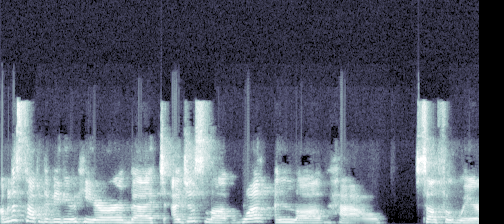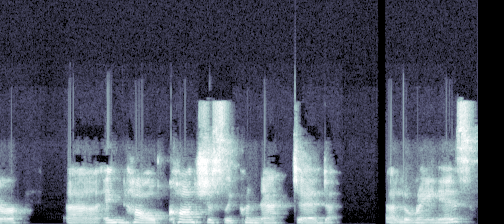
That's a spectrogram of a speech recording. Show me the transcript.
I'm going to stop the video here, but I just love one, I love how self aware uh, and how consciously connected uh, Lorrayne is.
